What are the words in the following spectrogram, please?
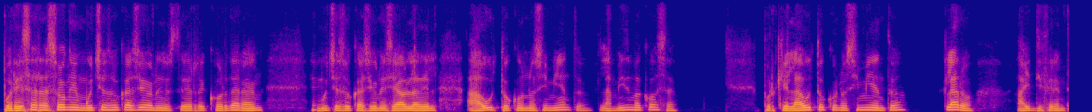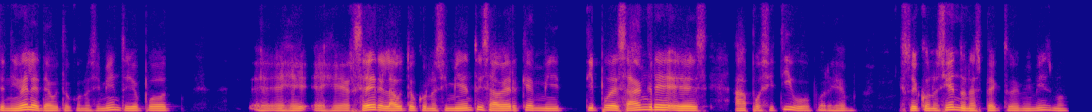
por esa razón en muchas ocasiones, ustedes recordarán, en muchas ocasiones se habla del autoconocimiento, la misma cosa. Porque el autoconocimiento, claro, hay diferentes niveles de autoconocimiento. Yo puedo eh, ejercer el autoconocimiento y saber que mi tipo de sangre es A positivo, por ejemplo. Estoy conociendo un aspecto de mí mismo.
